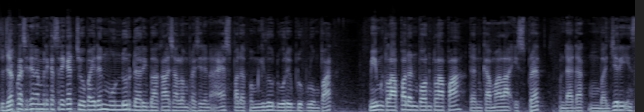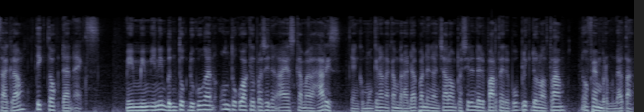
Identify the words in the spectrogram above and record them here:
Sejak Presiden Amerika Serikat Joe Biden mundur dari bakal calon Presiden AS pada pemilu 2024, meme kelapa dan pohon kelapa dan Kamala is mendadak membanjiri Instagram, TikTok, dan X. Meme-meme ini bentuk dukungan untuk Wakil Presiden AS Kamala Harris yang kemungkinan akan berhadapan dengan calon presiden dari Partai Republik Donald Trump November mendatang.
